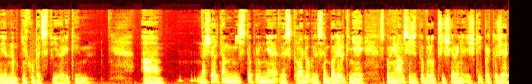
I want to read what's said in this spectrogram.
v jednom knihkupectví velikým. A našel tam místo pro mě ve skladu, kde jsem balil knihy. Vzpomínám si, že to bylo příšerně těžký, protože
